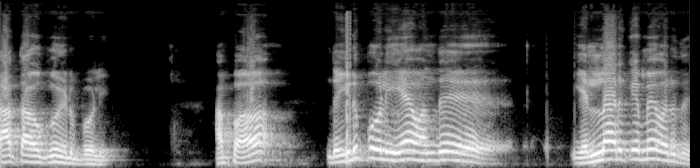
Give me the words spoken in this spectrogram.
தாத்தாவுக்கும் இடுப்பு வலி. அப்போ இந்த இடுப்பு வலி ஏன் வந்து எல்லாருக்குமே வருது?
